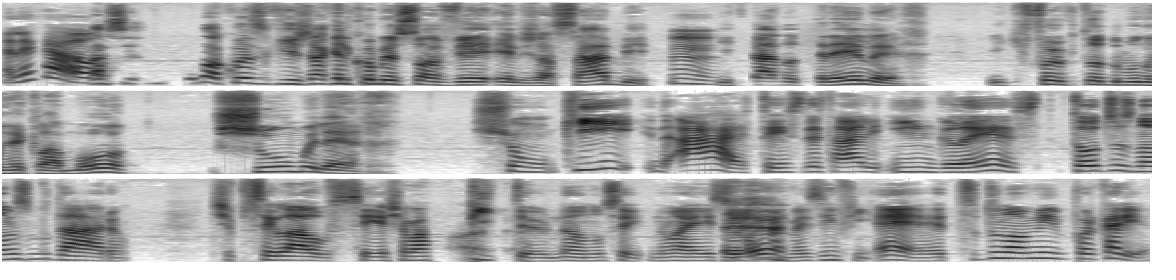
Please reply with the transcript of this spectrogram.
é legal. Assim, uma coisa que já que ele começou a ver, ele já sabe, Hum. e tá no trailer, e que foi o que todo mundo reclamou, Shun mulher. Shun. Que. Ah, tem esse detalhe. Em inglês, todos os nomes mudaram. Tipo, sei lá, o C ia chamar Peter. Não, não sei. Não é esse Ah, É? nome, mas enfim. É, é tudo nome porcaria.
